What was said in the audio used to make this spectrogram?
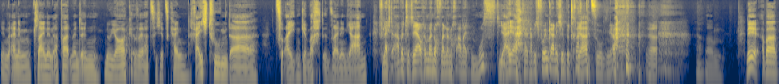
in einem kleinen Apartment in New York. Also er hat sich jetzt kein Reichtum da zu eigen gemacht in seinen Jahren. Vielleicht arbeitet er auch immer noch, weil er noch arbeiten muss. Die ja, ja. habe ich vorhin gar nicht in Betracht ja. gezogen. Ja. ja. ja. Ähm, Nee, aber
